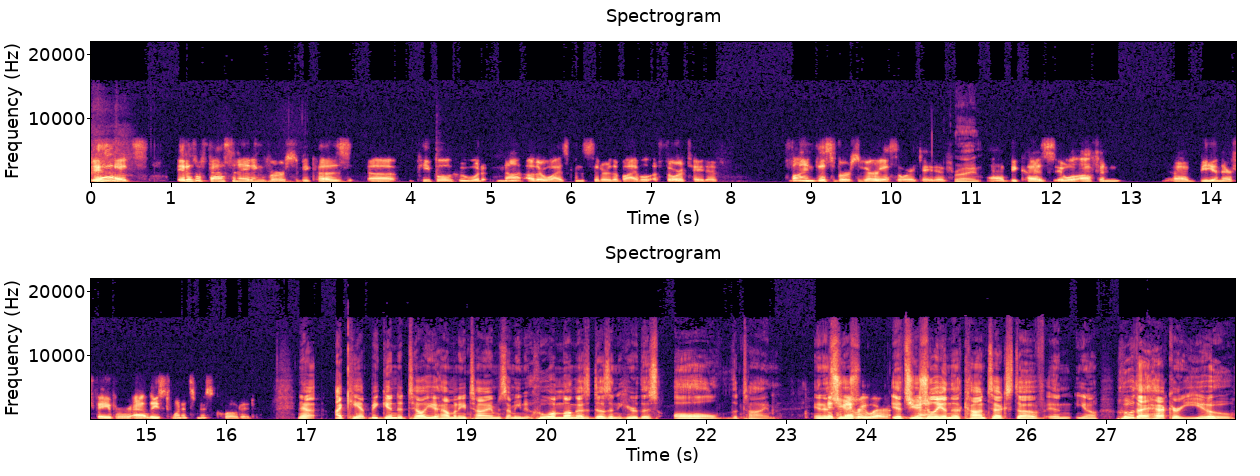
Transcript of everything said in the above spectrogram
Yeah, it's it is a fascinating verse because uh, people who would not otherwise consider the Bible authoritative find this verse very authoritative Right. uh, because it will often uh, be in their favor, at least when it's misquoted. Now, I can't begin to tell you how many times. I mean, who among us doesn't hear this all the time? And It's, usu- everywhere. It's Yeah. usually in the context of, and you know, who the heck are you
